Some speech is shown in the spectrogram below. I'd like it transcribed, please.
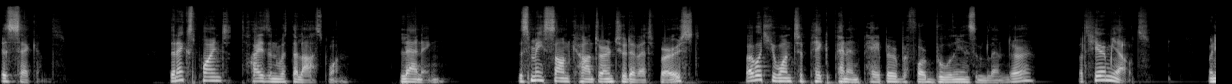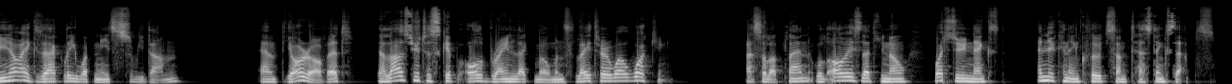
is second. The next point ties in with the last one, planning. This may sound counterintuitive at first. Why would you want to pick pen and paper before booleans in Blender? But hear me out. When you know exactly what needs to be done, and the order of it, it allows you to skip all brain lag moments later while working. A solid plan will always let you know what to do next, and you can include some testing steps.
